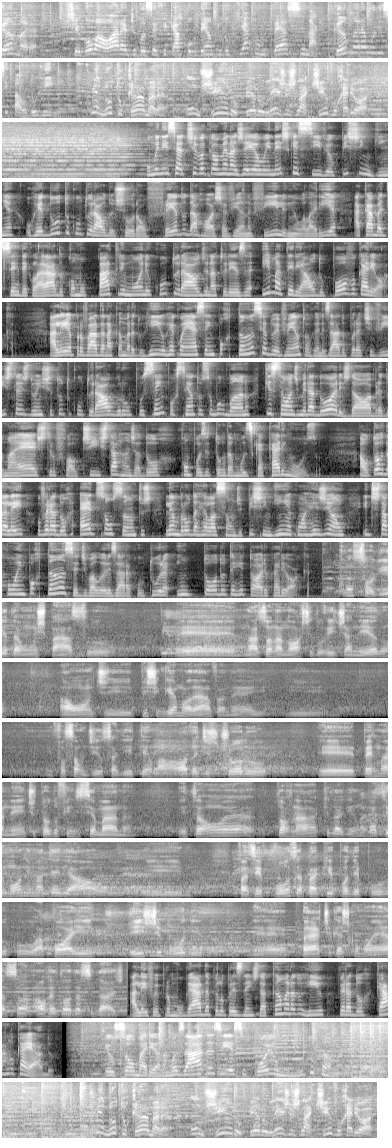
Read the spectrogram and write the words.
Câmara. Chegou a hora de você ficar por dentro do que acontece na Câmara Municipal do Rio. Minuto Câmara, um giro pelo Legislativo Carioca. Uma iniciativa que homenageia o inesquecível Pixinguinha, o reduto cultural do choro Alfredo da Rocha Viana Filho, em Olaria, acaba de ser declarado como Patrimônio Cultural de Natureza Imaterial do Povo Carioca. A lei aprovada na Câmara do Rio reconhece a importância do evento organizado por ativistas do Instituto Cultural Grupo 100% Suburbano, que são admiradores da obra do maestro, flautista, arranjador, compositor da música Carinhoso. Autor da lei, o vereador Edson Santos lembrou da relação de Pixinguinha com a região e destacou a importância de valorizar a cultura em todo o território carioca. Consolida um espaço é, na zona norte do Rio de Janeiro, aonde Pixinguinha morava, né? E, e, em função disso ali tem uma roda de choro é, permanente todo fim de semana. Então é tornar aquilo ali um patrimônio imaterial e, e fazer força para que o poder público apoie e estimule práticas como essa ao redor da cidade. A lei foi promulgada pelo presidente da Câmara do Rio, vereador Carlo Caiado. Eu sou Mariana Rosadas e esse foi o Minuto Câmara. Minuto Câmara, um giro pelo Legislativo Carioca.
